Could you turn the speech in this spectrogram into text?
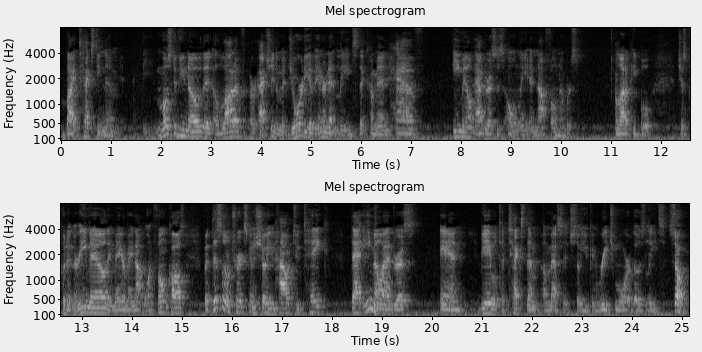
by texting them. Most of you know that a lot of, or actually the majority of internet leads that come in have email addresses only and not phone numbers. A lot of people just put in their email, they may or may not want phone calls, but this little trick is going to show you how to take that email address and be able to text them a message so you can reach more of those leads. So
